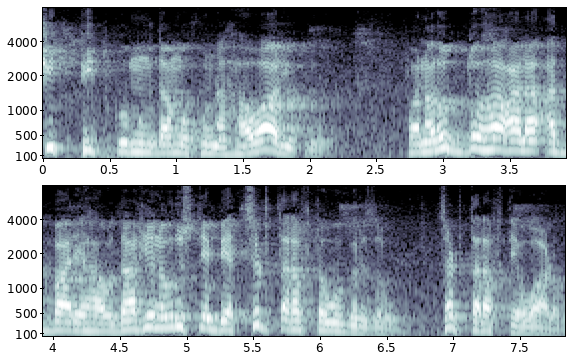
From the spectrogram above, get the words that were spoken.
چیت پیت کو موږ دا مخونه هوار کړو فنردها على ادبارها او دا غینه ورسته به څټ طرف ته وګرځو څټ طرف ته واړو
